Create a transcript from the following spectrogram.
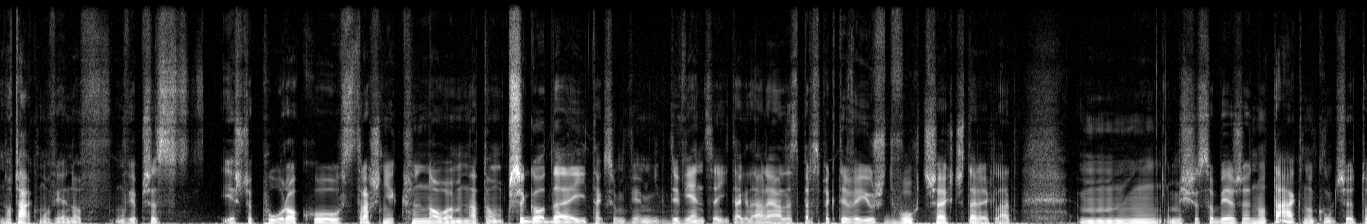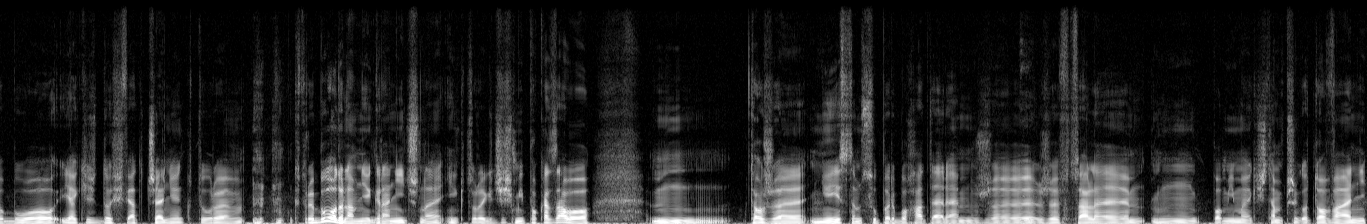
no tak, mówię, no mówię, przez jeszcze pół roku strasznie klnąłem na tą przygodę i tak sobie mówiłem, nigdy więcej i tak dalej, ale z perspektywy już dwóch, trzech, czterech lat mm, myślę sobie, że no tak, no kurczę, to było jakieś doświadczenie, które, które było dla mnie graniczne i które gdzieś mi pokazało mm, to, że nie jestem super bohaterem, że, że wcale mm, pomimo jakichś tam przygotowań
